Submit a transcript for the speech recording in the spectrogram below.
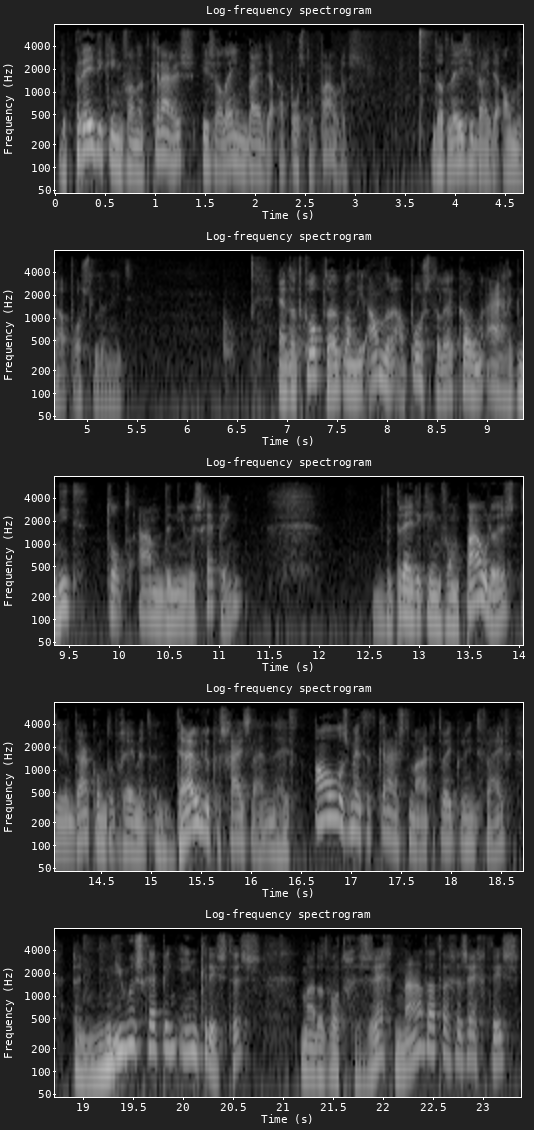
De prediking van het kruis is alleen bij de apostel Paulus. Dat lees je bij de andere apostelen niet. En dat klopt ook, want die andere apostelen komen eigenlijk niet tot aan de nieuwe schepping. De prediking van Paulus, die, daar komt op een gegeven moment een duidelijke scheidslijn. Dat heeft alles met het kruis te maken, 2 Korinthe 5. Een nieuwe schepping in Christus. Maar dat wordt gezegd nadat er gezegd is.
